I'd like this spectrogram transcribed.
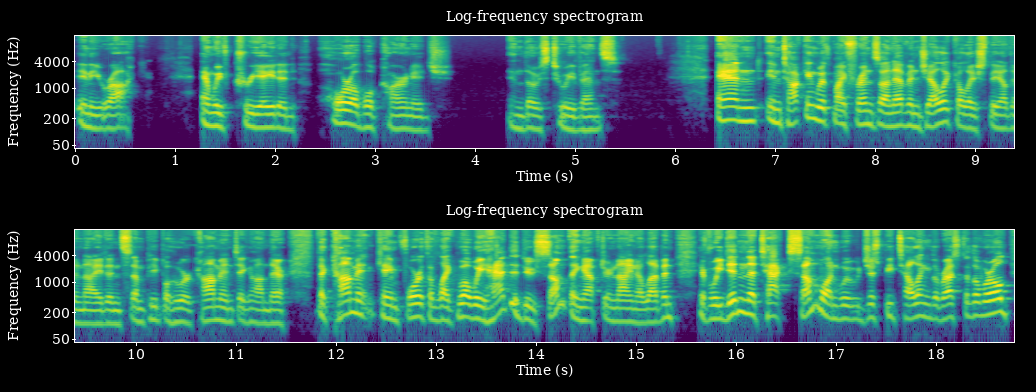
in Iraq. And we've created horrible carnage in those two events. And in talking with my friends on Evangelicalish the other night, and some people who were commenting on there, the comment came forth of like, well, we had to do something after 9 11. If we didn't attack someone, we would just be telling the rest of the world,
